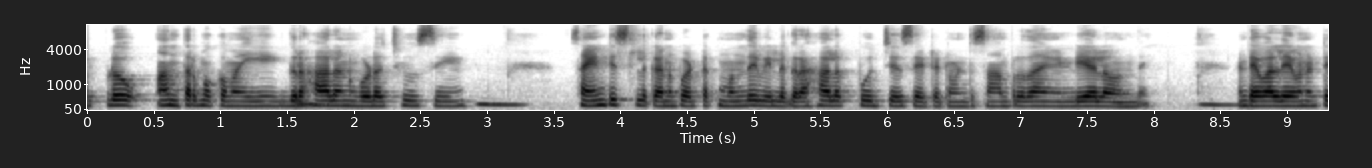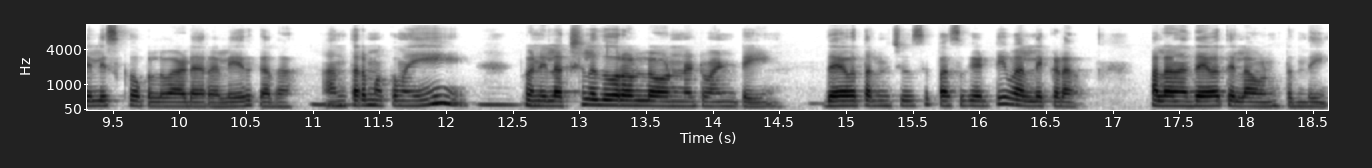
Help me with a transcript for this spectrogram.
ఎప్పుడో అంతర్ముఖమయ్యి గ్రహాలను కూడా చూసి సైంటిస్టులు కనపట్టక ముందే వీళ్ళు గ్రహాలకు పూజ చేసేటటువంటి సాంప్రదాయం ఇండియాలో ఉంది. అంటే వాళ్ళు ఏమైనా టెలిస్కోపులు వాడారా? లేదు కదా. అంతర్ముఖమయ్యి కొన్ని లక్షల దూరంలో ఉన్నటువంటి దేవతలను చూసి పసిగట్టి వాళ్ళు ఇక్కడ పలానా దేవత ఇలా ఉంటుంది.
